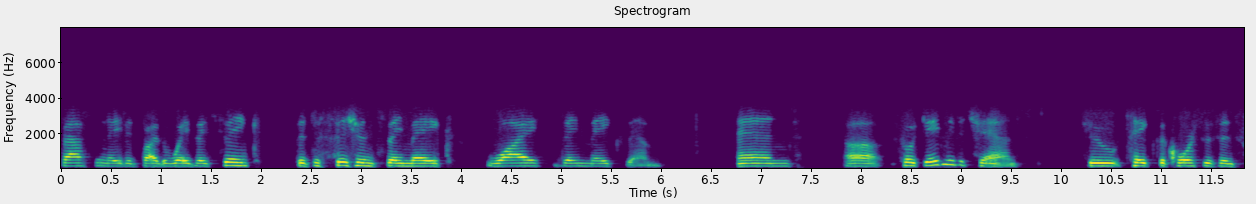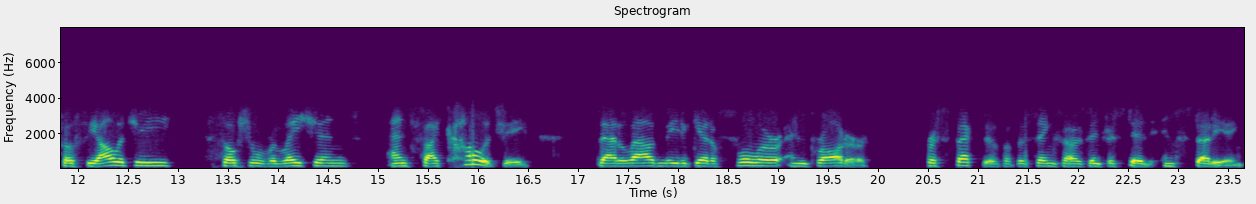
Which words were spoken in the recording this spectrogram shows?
fascinated by the way they think, the decisions they make, why they make them. And uh, so it gave me the chance to take the courses in sociology, social relations, and psychology that allowed me to get a fuller and broader perspective of the things I was interested in studying.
